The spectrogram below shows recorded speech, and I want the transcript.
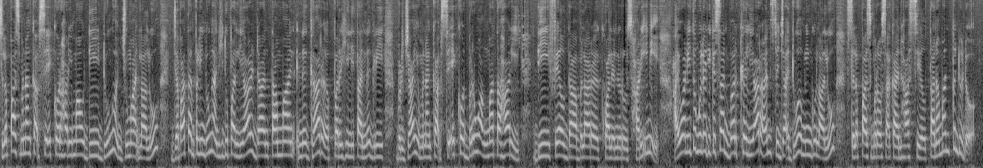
Selepas menangkap seekor harimau di Dungun Jumaat lalu, Jabatan Perlindungan Hidupan Liar dan Taman Negara Perhilitan Negeri berjaya menangkap seekor beruang matahari di Felda Belara Kuala Nerus hari ini. Haiwan itu mula dikesan berkeliaran sejak dua minggu lalu selepas merosakkan hasil tanaman penduduk.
